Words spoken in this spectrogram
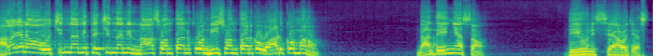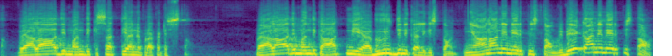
అలాగనే వచ్చిన దాన్ని తెచ్చిందాన్ని నా సొంతానికో నీ సొంతానికో వాడుకో మనం. దాంతో ఏం చేస్తాం? దేవుని సేవ చేస్తాం. వేలాది మందికి సత్యాన్ని ప్రకటిస్తాం. వేలాది మందికి ఆత్మీయ అభివృద్ధిని కలిగిస్తాం. జ్ఞానాన్ని నేర్పిస్తాం. వివేకాన్ని నేర్పిస్తాం.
